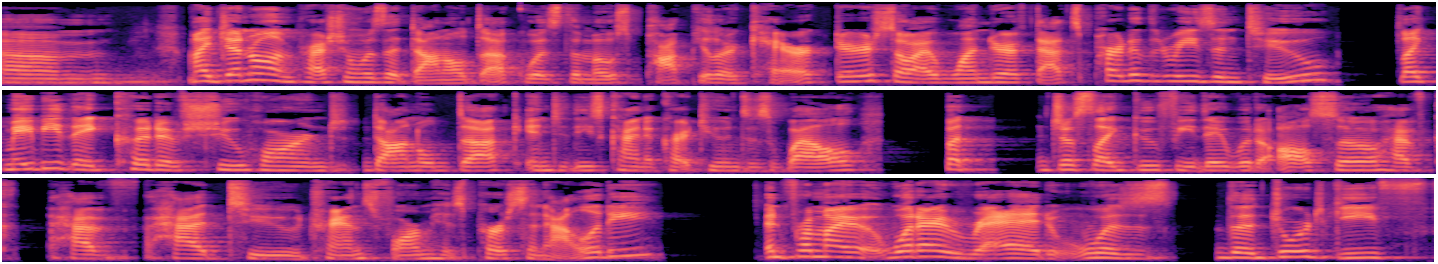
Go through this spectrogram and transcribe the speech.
um, my general impression was that Donald Duck was the most popular character, so I wonder if that's part of the reason too. Like maybe they could have shoehorned Donald Duck into these kind of cartoons as well, but just like Goofy, they would also have have had to transform his personality. And from my what I read was the George Geef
